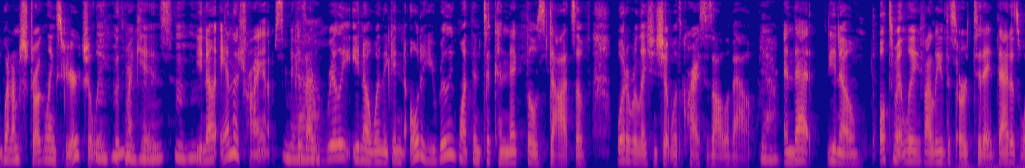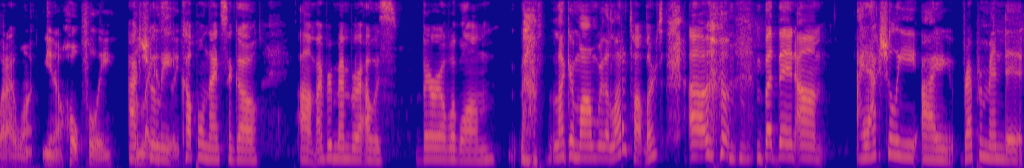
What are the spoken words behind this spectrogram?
when I'm struggling spiritually mm-hmm, with my mm-hmm, kids, mm-hmm. you know, and the triumphs. Because yeah. I really, you know, when they're getting older, you really want them to connect those dots of what a relationship with Christ is all about. Yeah. And that, you know, ultimately if I leave this earth today, that is what I want, you know, hopefully. Actually, a couple nights ago, um, I remember I was very overwhelmed, like a mom with a lot of toddlers. Uh, mm-hmm. But then um, I actually I reprimanded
